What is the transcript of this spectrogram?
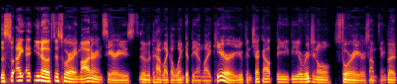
this I, I you know, if this were a modern series, it would have like a link at the end, like here you can check out the the original story or something. But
